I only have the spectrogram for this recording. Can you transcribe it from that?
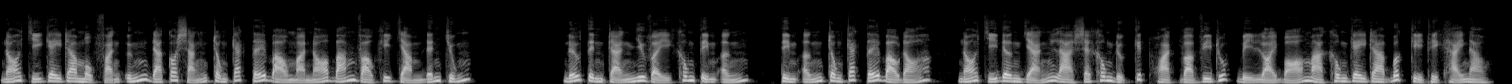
nó chỉ gây ra một phản ứng đã có sẵn trong các tế bào mà nó bám vào khi chạm đến chúng. Nếu tình trạng như vậy không tiềm ẩn, tiềm ẩn trong các tế bào đó, nó chỉ đơn giản là sẽ không được kích hoạt và virus bị loại bỏ mà không gây ra bất kỳ thiệt hại nào.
